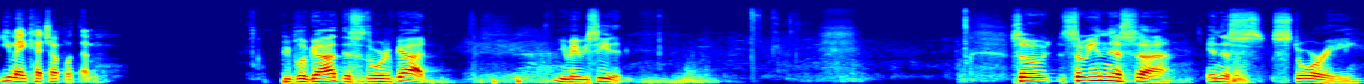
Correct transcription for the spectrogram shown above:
You may catch up with them. People of God, this is the word of God. You may be seated. So, so in this uh, in this story,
